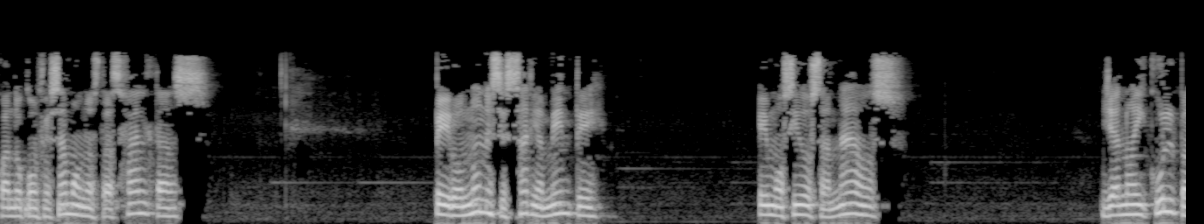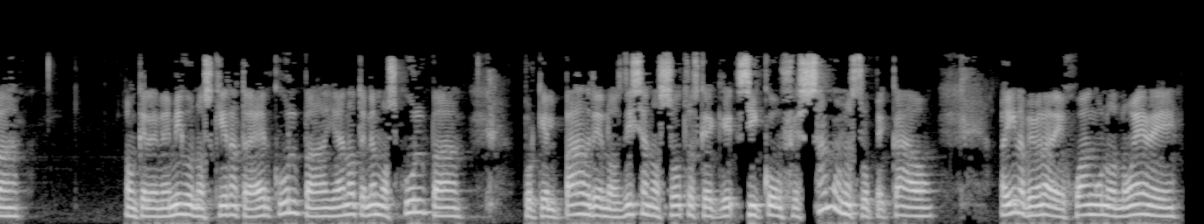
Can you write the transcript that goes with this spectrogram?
cuando confesamos nuestras faltas, pero no necesariamente hemos sido sanados. Ya no hay culpa, aunque el enemigo nos quiera traer culpa, ya no tenemos culpa, porque el Padre nos dice a nosotros que, si confesamos nuestro pecado, ahí en la primera de Juan 1.9,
